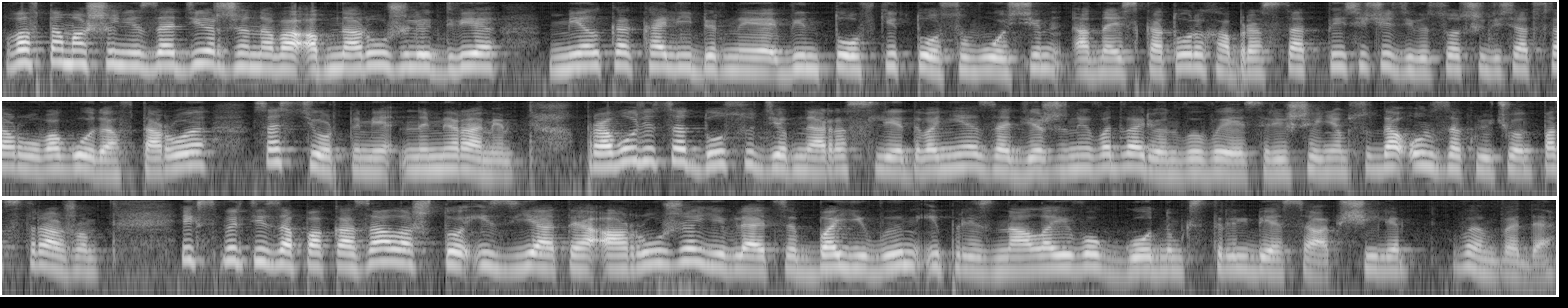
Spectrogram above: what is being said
В автомашине задержанного обнаружили две мелкокалиберные винтовки ТОС-8, одна из которых образца 1962 года, второе со стертыми номерами. Проводится досудебное расследование, задержанный водворен ВВС. Решением суда он заключен под стражу. Экспертиза показала, показала, что изъятое оружие является боевым и признала его годным к стрельбе, сообщили в МВД.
